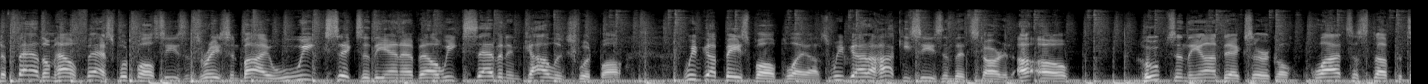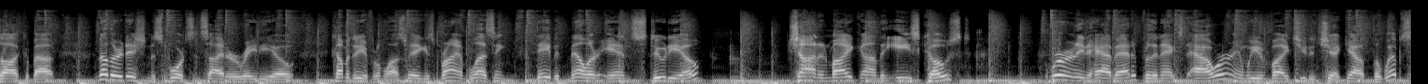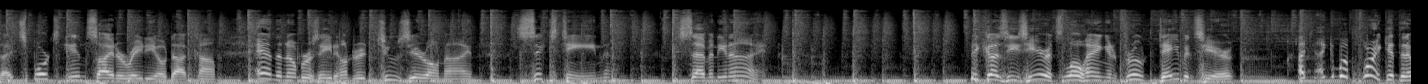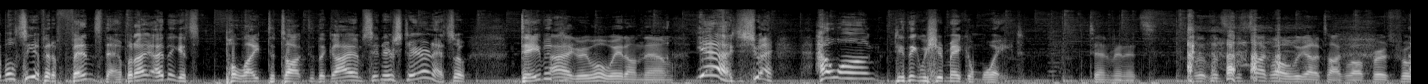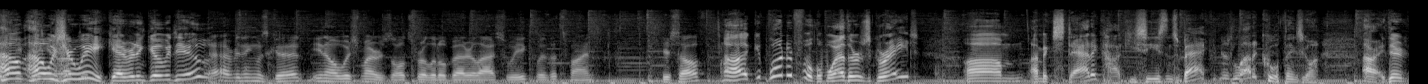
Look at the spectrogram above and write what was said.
To fathom how fast football season's racing by. Week six of the NFL, week seven in college football. We've got baseball playoffs. We've got a hockey season that started. Uh oh. Hoops in the on deck circle. Lots of stuff to talk about. Another edition of Sports Insider Radio coming to you from Las Vegas. Brian Blessing, David Miller in studio. John and Mike on the East Coast. We're ready to have at it for the next hour, and we invite you to check out the website, sportsinsiderradio.com, and the number is 800 209 1679. Because he's here, it's low hanging fruit. David's here. I, I, before I get to that, we'll see if it offends them, but I, I think it's polite to talk to the guy I'm sitting here staring at. So, David. I agree. We'll wait on them. Yeah. How long do you think we should make them wait? Ten minutes. Let's, let's, talk about what we got to talk about first. How, how was your week? Everything good with you? Yeah, everything was good. You know, wish my results were a little better last week, but that's fine. Yourself? Uh, wonderful. The weather's great. Um, I'm ecstatic. Hockey season's back. There's a lot of cool things going. All right, there.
